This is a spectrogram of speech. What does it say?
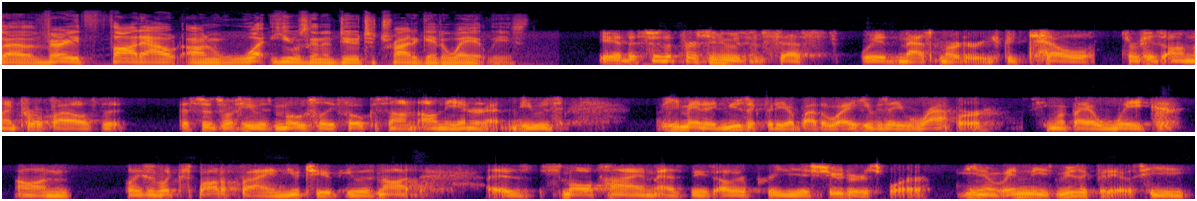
uh, very thought out on what he was going to do to try to get away at least. Yeah, this was a person who was obsessed with mass murder. You could tell through his online profiles that this is what he was mostly focused on on the internet. And he was he made a music video, by the way. He was a rapper. He went by Awake on places like Spotify and YouTube. He was not as small time as these other previous shooters were. You know, in these music videos, he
